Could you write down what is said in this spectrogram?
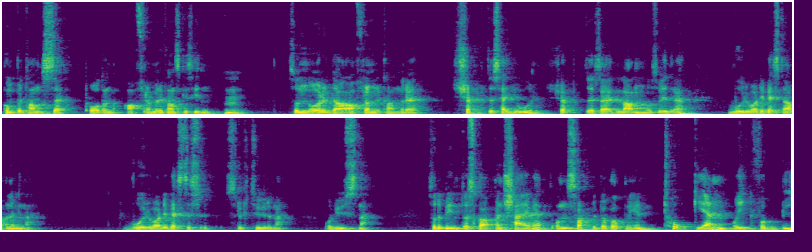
kompetanse på den afroamerikanske siden. Så når da afroamerikanere kjøpte seg jord, kjøpte seg land osv., hvor var de beste avlingene? Hvor var de beste strukturene og husene? Så det begynte å skape en skeivhet, og den svarte befolkningen tok igjen og gikk forbi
